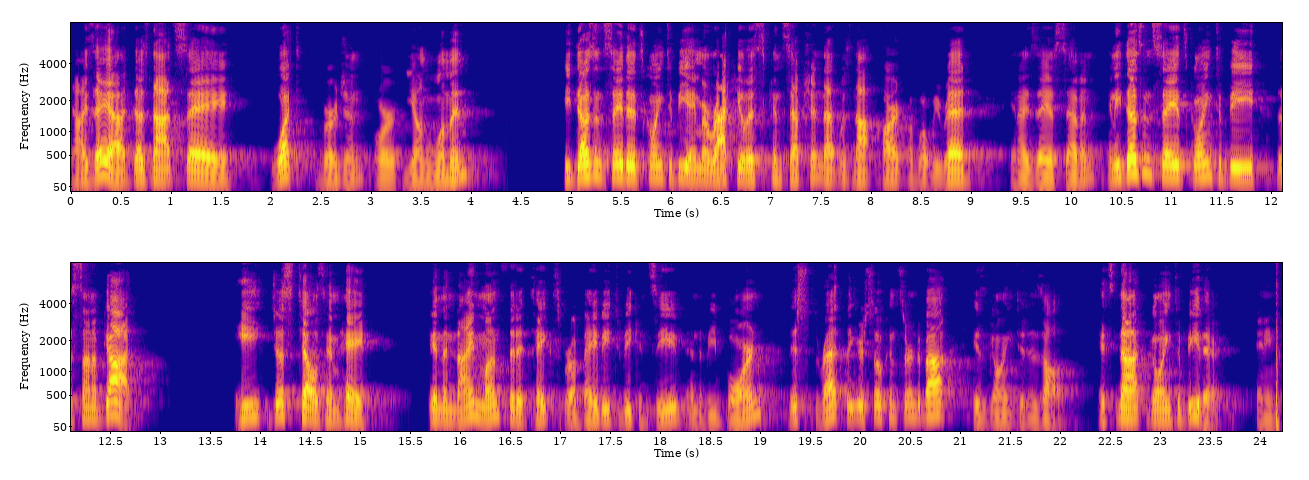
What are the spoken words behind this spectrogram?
Now, Isaiah does not say what virgin or young woman. He doesn't say that it's going to be a miraculous conception. That was not part of what we read in Isaiah 7. And he doesn't say it's going to be the Son of God. He just tells him, hey, in the nine months that it takes for a baby to be conceived and to be born, this threat that you're so concerned about is going to dissolve. It's not going to be there anymore.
